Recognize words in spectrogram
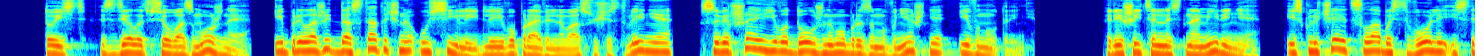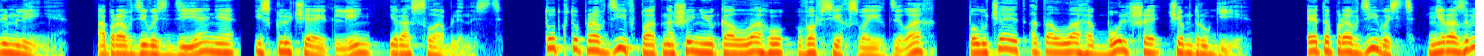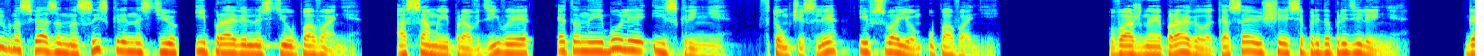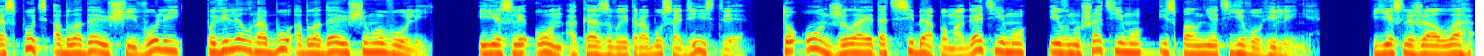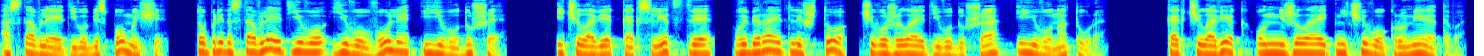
то есть сделать все возможное и приложить достаточно усилий для его правильного осуществления, совершая его должным образом внешне и внутренне. Решительность намерения исключает слабость воли и стремления, а правдивость деяния исключает лень и расслабленность. Тот, кто правдив по отношению к Аллаху во всех своих делах, получает от Аллаха больше, чем другие. Эта правдивость неразрывно связана с искренностью и правильностью упования, а самые правдивые – это наиболее искренние, в том числе и в своем уповании. Важное правило, касающееся предопределения. Господь, обладающий волей, повелел рабу, обладающему волей, и если он оказывает рабу содействие, то он желает от себя помогать ему и внушать ему исполнять его веления. Если же Аллах оставляет его без помощи, то предоставляет его его воле и его душе. И человек, как следствие, выбирает лишь то, чего желает его душа и его натура. Как человек, он не желает ничего, кроме этого.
